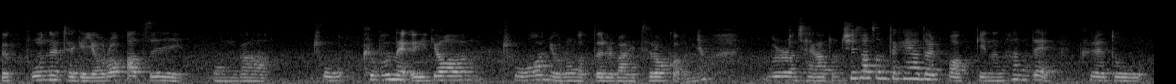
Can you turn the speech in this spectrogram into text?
그 오늘 되게 여러 가지 뭔가 조, 그분의 의견, 조언 이런 것들을 많이 들었거든요. 물론 제가 좀 취사 선택해야 될 것 같기는 한데 그래도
